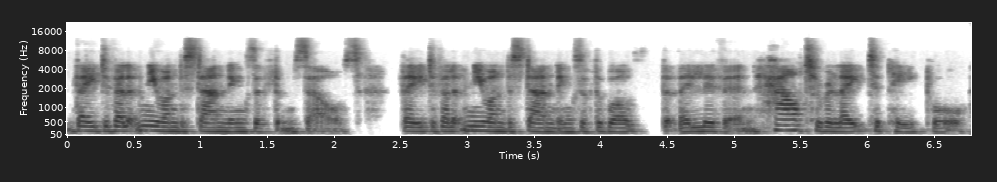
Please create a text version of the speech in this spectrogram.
they develop new understandings of themselves. They develop new understandings of the world that they live in, how to relate to people,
